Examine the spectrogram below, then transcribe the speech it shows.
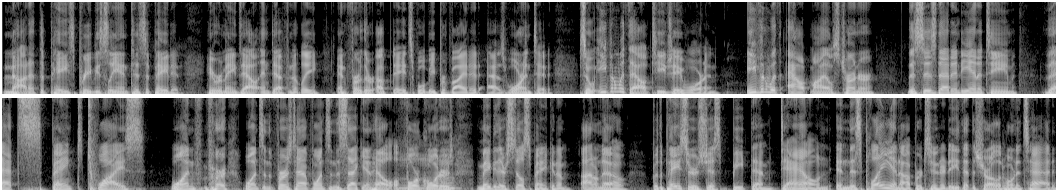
not at the pace previously anticipated. He remains out indefinitely, and further updates will be provided as warranted. So, even without TJ Warren, even without Miles Turner, this is that Indiana team that spanked twice one for once in the first half, once in the second. Hell, 4 mm-hmm. quarters. Maybe they're still spanking them. I don't know. But the Pacers just beat them down in this play in opportunity that the Charlotte Hornets had.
